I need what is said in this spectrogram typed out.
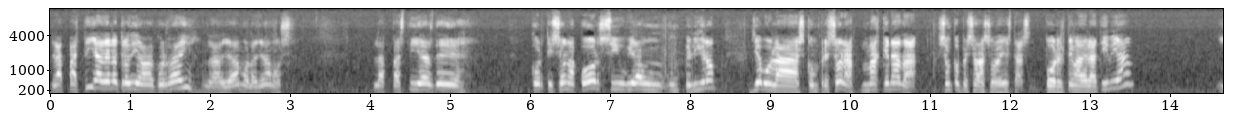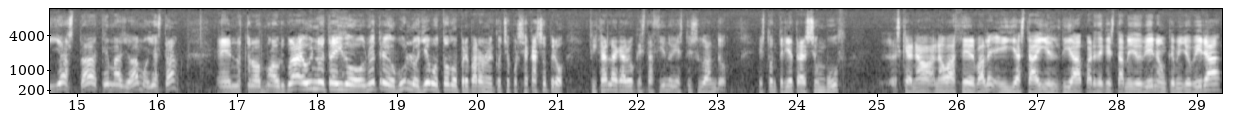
Las pastillas del otro día, ¿os acordáis? Las llevamos, las llevamos. Las pastillas de, cortisona por si hubiera un, peligro. Llevo las compresoras, más que nada, son compresoras suaves estas, por el tema de la tibia. Y ya está, ¿qué más llevamos? Ya está. Eh, nuestro auricular, hoy no he traído no he traído bus, lo llevo todo preparado en el coche por si acaso, pero fijar la calor que está haciendo y estoy sudando. Es tontería traerse un bus, es que no, no va a hacer, ¿vale? Y ya está, y el día parece que está medio bien, aunque me lloviera,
